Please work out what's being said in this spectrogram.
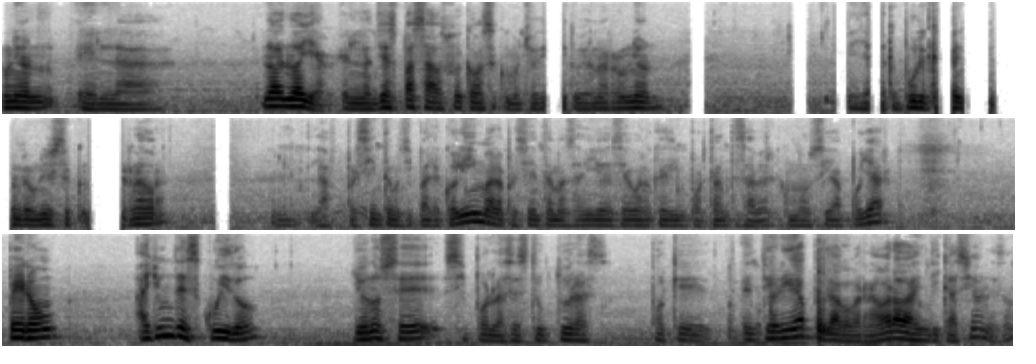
reunión en la... No, no ayer, en los días pasados fue como hace como ocho días tuvieron una reunión, ya que públicamente reunirse con la gobernadora, la presidenta municipal de Colima, la presidenta Manzanillo decía, bueno, que es importante saber cómo se apoyar. Pero hay un descuido, yo no sé si por las estructuras, porque en teoría pues la gobernadora da indicaciones, ¿no?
